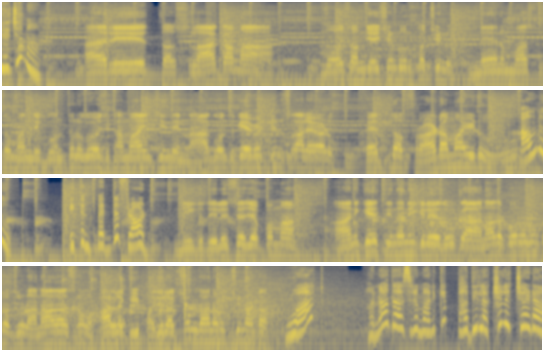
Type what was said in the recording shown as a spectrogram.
నిజమా? అరే దస్ లాకమ్మా మోసం చేసిండు ఊరుకొచ్చిండు. నేను మస్తు మంది గొంతులు కోసి కమాయించింది నా గొంతుకే పెట్టిండు సాలేవాడు. పెద్ద ఫ్రాడ్ అమ్మాయిడు అవును ఇతను పెద్ద ఫ్రాడ్. నీకు తెలిస్తే చెప్పమ్మా ఆనికే తిననీకి లేదు గా అనాథ పూర్వలు ఉంటారు చూడు అనాథాశ్రమం. వాళ్ళకి పది లక్షలు దానం ఇచ్చిండంట. వాట్? అనాథాశ్రమానికి పది లక్షలు ఇచ్చాడా?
